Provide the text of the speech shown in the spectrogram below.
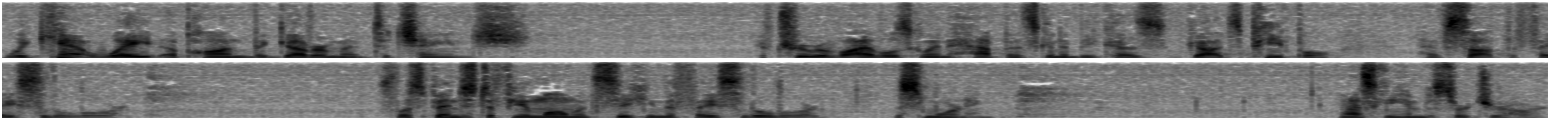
We can't wait upon the government to change. If true revival is going to happen, it's going to be because God's people have sought the face of the Lord. So let's spend just a few moments seeking the face of the Lord this morning, asking Him to search your heart.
